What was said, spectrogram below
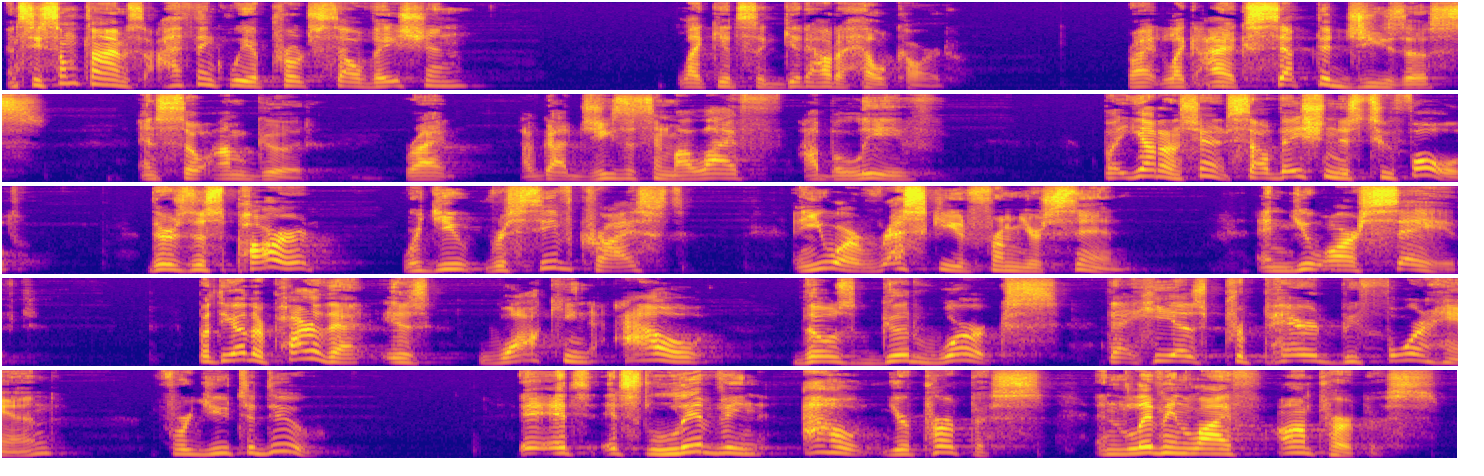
And see, sometimes I think we approach salvation like it's a get out of hell card, right? Like I accepted Jesus, and so I'm good, right? I've got Jesus in my life, I believe. But you gotta understand, salvation is twofold. There's this part where you receive Christ and you are rescued from your sin and you are saved. But the other part of that is walking out those good works that He has prepared beforehand for you to do. It's, it's living out your purpose and living life on purpose.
